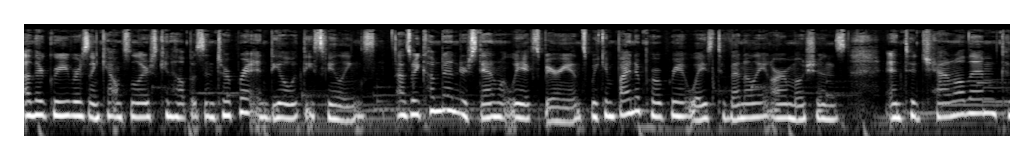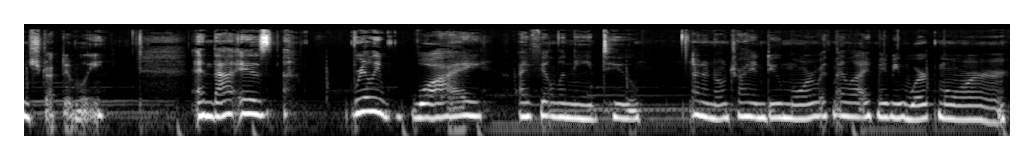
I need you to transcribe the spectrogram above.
Other grievers and counselors can help us interpret and deal with these feelings. As we come to understand what we experience, we can find appropriate ways to ventilate our emotions and to channel them constructively. And that is really why I feel the need to, I don't know, try and do more with my life, maybe work more.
